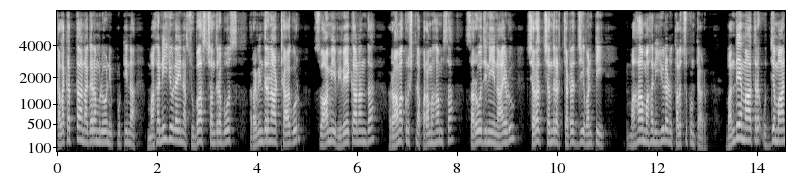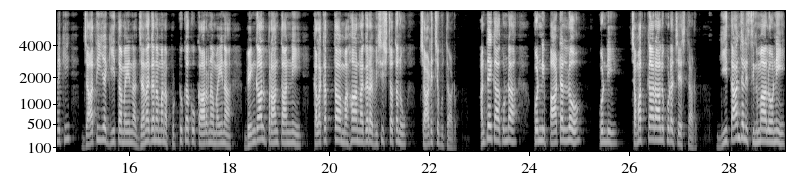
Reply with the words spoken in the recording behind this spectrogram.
కలకత్తా నగరంలోని పుట్టిన మహనీయులైన సుభాష్ చంద్రబోస్ రవీంద్రనాథ్ ఠాగూర్ స్వామి వివేకానంద రామకృష్ణ పరమహంస సరోజినీ నాయుడు శరత్ చంద్ర చటర్జీ వంటి మహామహనీయులను తలుచుకుంటాడు వందేమాతర ఉద్యమానికి జాతీయ గీతమైన జనగణమన పుట్టుకకు కారణమైన బెంగాల్ ప్రాంతాన్ని కలకత్తా మహానగర విశిష్టతను చాటి చెబుతాడు. అంతేకాకుండా కొన్ని పాటల్లో కొన్ని చమత్కారాలు కూడా చేస్తాడు. గీతాంజలి సినిమాలోని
